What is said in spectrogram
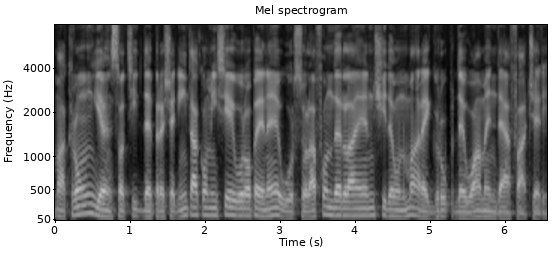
Macron e însoțit de președinta Comisiei Europene, Ursula von der Leyen, și de un mare grup de oameni de afaceri.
